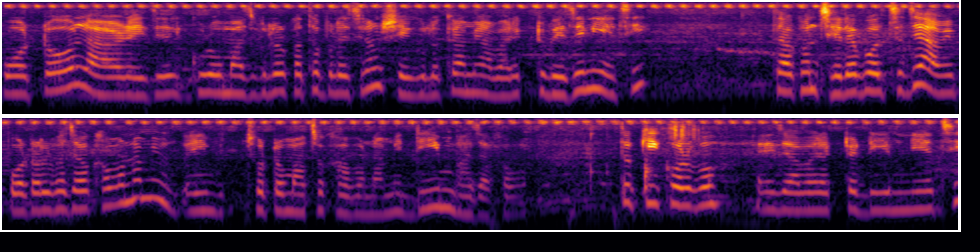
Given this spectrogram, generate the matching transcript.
পটল আর এই যে গুঁড়ো মাছগুলোর কথা বলেছিলাম, সেগুলোকে আমি আবার একটু ভেজে নিয়েছি। তো এখন ছেলে বলছে যে, আমি পটল ভাজাও খাব না, আমি এই ছোটো মাছও খাব না, আমি ডিম ভাজা খাব। তো কি করব? এই যে আবার একটা ডিম নিয়েছি।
